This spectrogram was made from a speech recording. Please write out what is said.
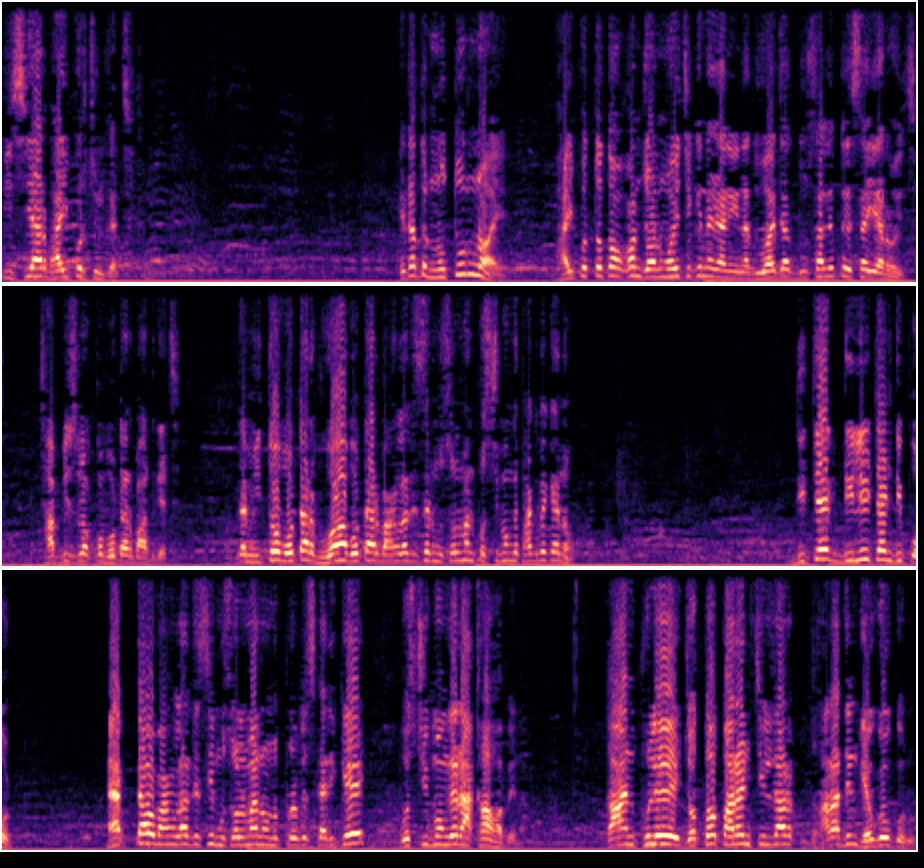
পিসিআর ভাইপোর চুলকাচ্ছে। এটা তো নতুন নয়। ভাইপোর তো তখন জন্ম হয়েছে কিনা জানি না। দু হাজার দু সালে তো এসআইআর হয়েছে। ছাব্বিশ লক্ষ ভোটার বাদ গেছে। মৃত ভোটার, ভুয়া ভোটার বাংলাদেশের মুসলমান পশ্চিমবঙ্গে থাকবে কেন? ডিটেক্ট ডিলিট অ্যান্ড ডিপোর্ট একটাও বাংলাদেশি মুসলমান অনুপ্রবেশকারীকে পশ্চিমবঙ্গে রাখা হবে না। কান খুলে যত পারেন চিল্লার সারাদিন ঘেউ ঘেউ করুন।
